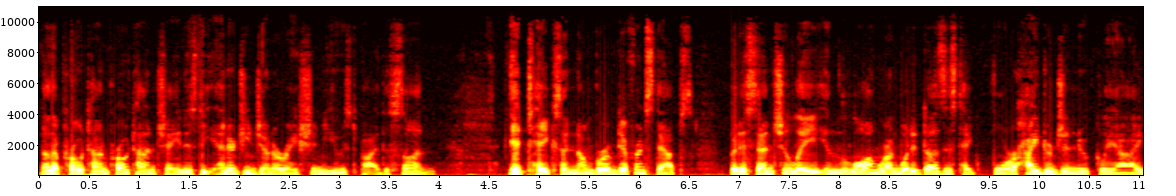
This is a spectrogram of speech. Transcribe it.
Now the proton-proton chain is the energy generation used by the sun. It takes a number of different steps, but essentially in the long run what it does is take four hydrogen nuclei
